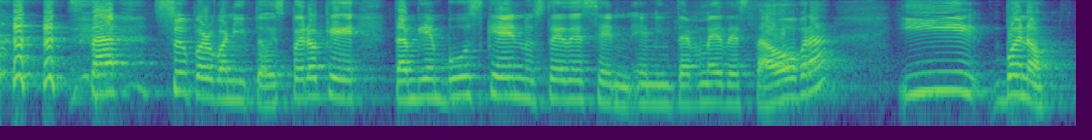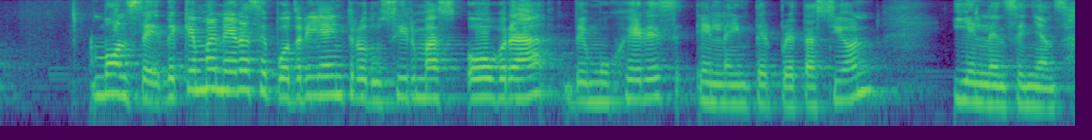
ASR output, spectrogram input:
Está súper bonito. Espero que también busquen ustedes en, internet esta obra. Y bueno, Monse, ¿de qué manera se podría introducir más obra de mujeres en la interpretación y en la enseñanza?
